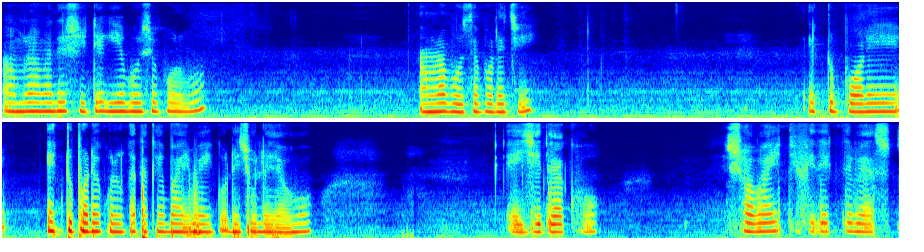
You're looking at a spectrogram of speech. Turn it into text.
আমরা আমাদের সিটে গিয়ে বসে পড়ব। আমরা বসে পড়েছি। একটু পরে একটু পরে কলকাতাকে বাই বাই করে চলে যাব। এই যে দেখো, সবাই টিভি দেখতে ব্যস্ত।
